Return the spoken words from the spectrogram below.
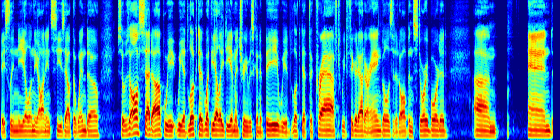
basically neil and the audience sees out the window. So it was all set up. We, we had looked at what the led imagery was going to be. We had looked at the craft. We'd figured out our angles. It had all been storyboarded. Um, and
